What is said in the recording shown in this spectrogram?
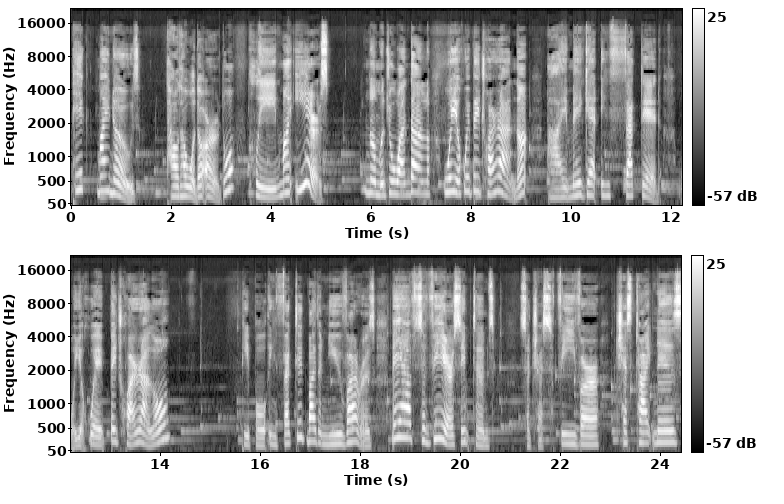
（pick my nose），掏掏我的耳朵 （clean my ears）。那么就完蛋了，我也会被传染呢。I may get infected，我也会被传染喽。People infected by the new virus may have severe symptoms such as fever, chest tightness,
